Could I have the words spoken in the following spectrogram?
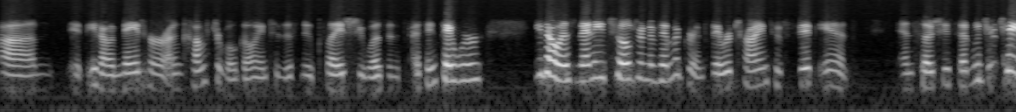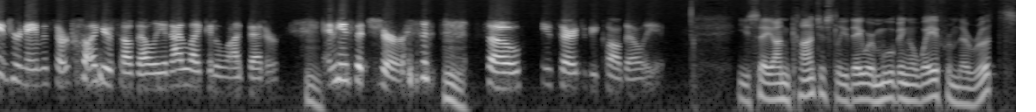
um, it, you know, it made her uncomfortable going to this new place. She wasn't. I think they were, you know, as many children of immigrants, they were trying to fit in. And so she said, "Would you change your name and start calling yourself Elliot? I like it a lot better." Hmm. And he said, "Sure." Hmm. so he started to be called Elliot. You say unconsciously they were moving away from their roots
